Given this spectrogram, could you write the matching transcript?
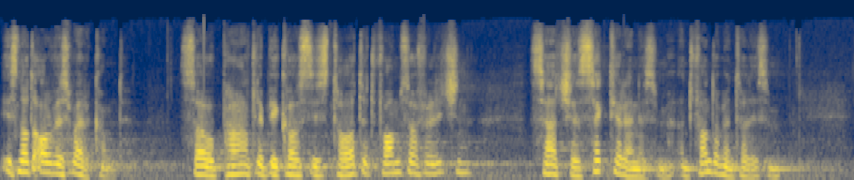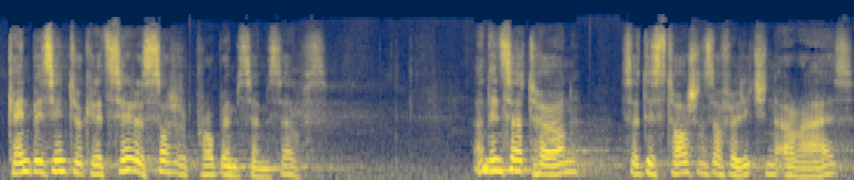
is not always welcomed. So partly because distorted forms of religion, such as sectarianism and fundamentalism, can be seen to create serious social problems themselves. And in their turn, the distortions of religion arise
